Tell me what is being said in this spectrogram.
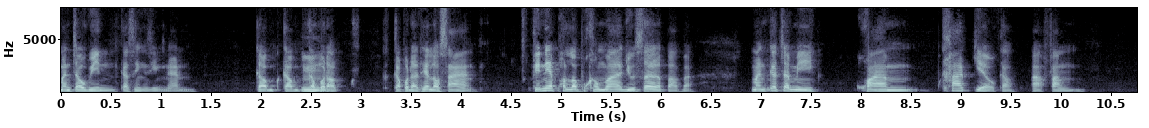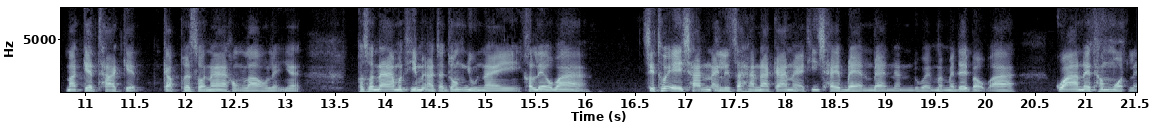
มันจะวินกับสิ่งสิ่งนั้น กับกับกับอืม product กับ product ที่เราสร้าง ทีเนี้ยพอเราพูดคำว่า user ปั๊บอะมันก็จะมีความคาบเกี่ยวกับอ่าฝั่ง market target กับ persona ของเราอะไรเงี้ย persona บางทีมันอาจจะต้องอยู่ในเขาเรียกว่า situation ไหนหรือสถานการณ์ไหนที่ใช้แบรนด์แบรนด์นั้นด้วย มันไม่ได้แบบว่า กว้างในทั้งหมดอะไร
